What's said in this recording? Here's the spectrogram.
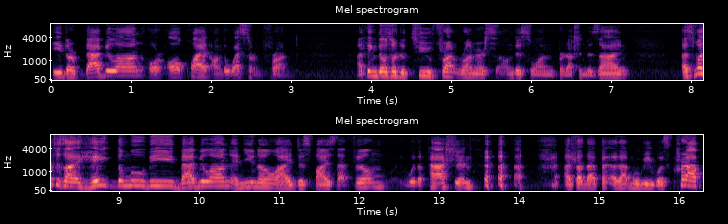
either Babylon or All Quiet on the Western Front. I think those are the two front runners on this one, production design. As much as I hate the movie Babylon, and you know I despise that film with a passion, I thought that that movie was crap.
